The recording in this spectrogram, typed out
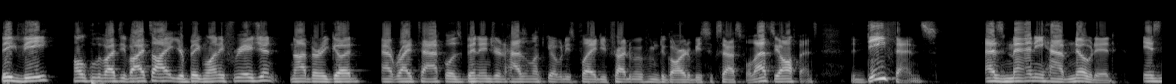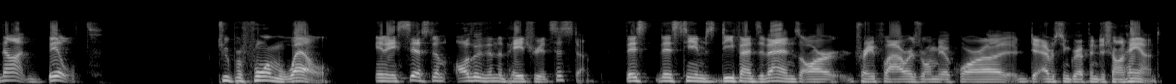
Big V, Halapoulivaati Vaitai, your big money free agent, not very good at right tackle, has been injured, hasn't looked good when he's played. You tried to move him to guard to be successful. That's the offense. The defense, as many have noted, is not built to perform well in a system other than the Patriot system. This this team's defensive ends are Trey Flowers, Romeo Okwara, Everson Griffen, Da'Shawn Hand.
